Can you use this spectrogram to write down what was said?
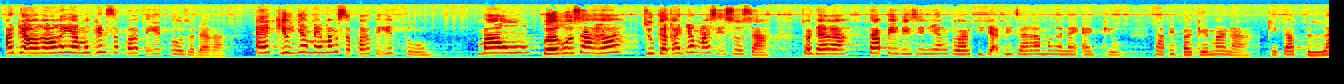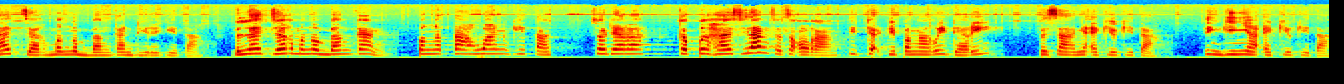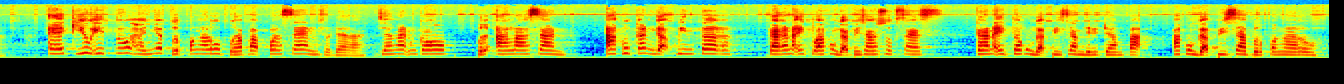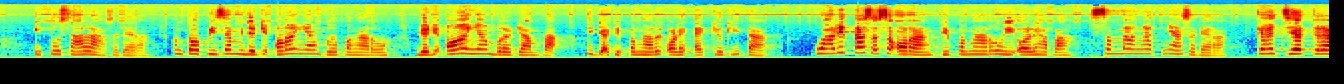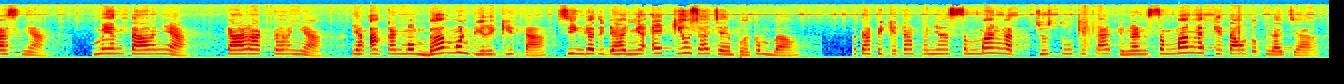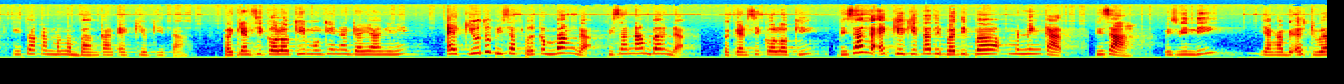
Ada orang-orang yang mungkin seperti itu, saudara. EQ-nya memang seperti itu. Mau berusaha juga kadang masih susah. Saudara, tapi di sini yang Tuhan tidak bicara mengenai EQ. Tapi bagaimana kita belajar mengembangkan diri kita. Belajar mengembangkan pengetahuan kita. Saudara, keberhasilan seseorang tidak dipengaruhi dari besarnya EQ kita, tingginya EQ kita. EQ itu hanya berpengaruh berapa persen, saudara. Jangan engkau beralasan, aku kan nggak pinter, karena itu aku nggak bisa sukses, karena itu aku nggak bisa menjadi dampak, aku nggak bisa berpengaruh. Itu salah, saudara. Engkau bisa menjadi orang yang berpengaruh, menjadi orang yang berdampak, tidak dipengaruhi oleh EQ kita. Kualitas seseorang dipengaruhi oleh apa? Semangatnya, saudara kerja kerasnya, mentalnya, karakternya yang akan membangun diri kita sehingga tidak hanya EQ saja yang berkembang, Tetapi kita punya semangat, justru kita dengan semangat kita untuk belajar, itu akan mengembangkan EQ kita. Bagian psikologi mungkin ada yang ini, EQ itu bisa berkembang nggak? Bisa nambah nggak? Bagian psikologi, bisa nggak EQ kita tiba-tiba meningkat? Bisa. Miss Windy yang ngambil S2,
